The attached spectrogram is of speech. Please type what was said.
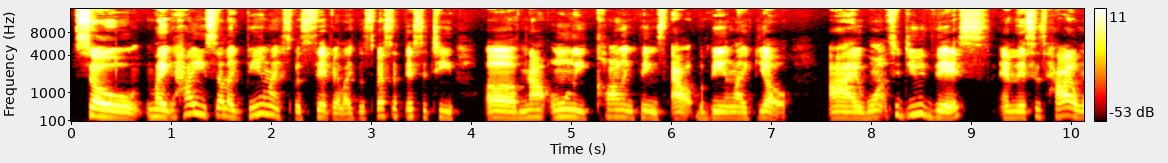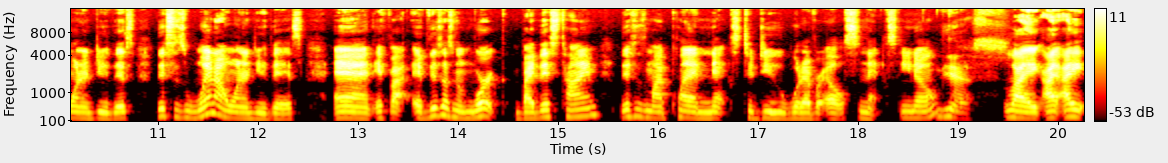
So like how you said, like being like specific, like the specificity of not only calling things out, but being like, yo, I want to do this, and this is how I want to do this. This is when I want to do this. And if I if this doesn't work by this time, this is my plan next to do whatever else next, you know? Yes. Like I, I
